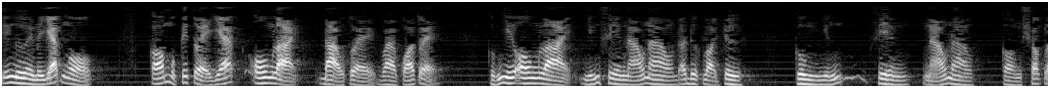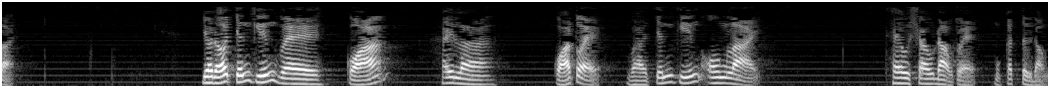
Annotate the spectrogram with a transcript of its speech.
cái người mà giác ngộ có một cái tuệ giác ôn lại đạo tuệ và quả tuệ cũng như ôn lại những phiền não nào đã được loại trừ cùng những phiền não nào còn sót lại. Do đó chánh kiến về quả hay là quả tuệ và chánh kiến ôn lại theo sau đạo tuệ một cách tự động.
